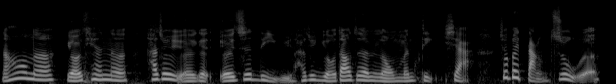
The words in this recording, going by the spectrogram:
然后呢，有一天呢，它就有一个有一只鲤鱼，它就游到这个龙门底下，就被挡住了。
